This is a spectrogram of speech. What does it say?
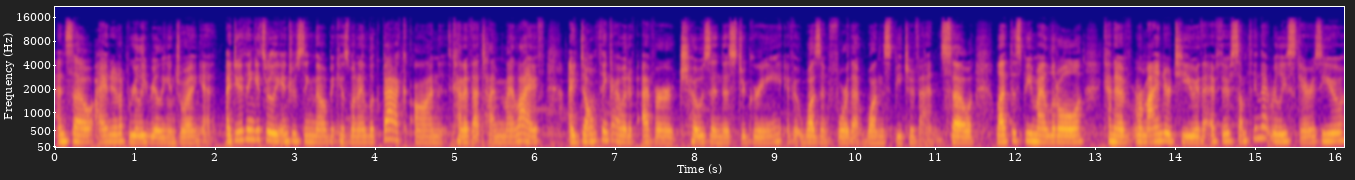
And so I ended up really, really enjoying it. I do think it's really interesting though, because when I look back on kind of that time in my life, I don't think I would have ever chosen this degree if it wasn't for that one speech event. So let this be my little kind of reminder to you that if there's something that really scares you,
